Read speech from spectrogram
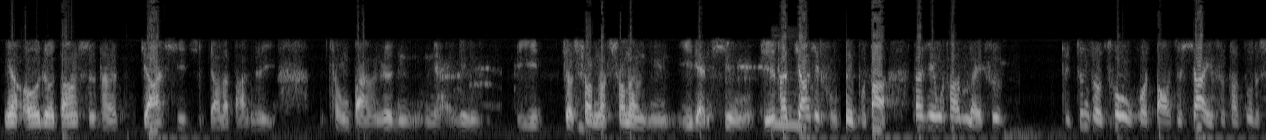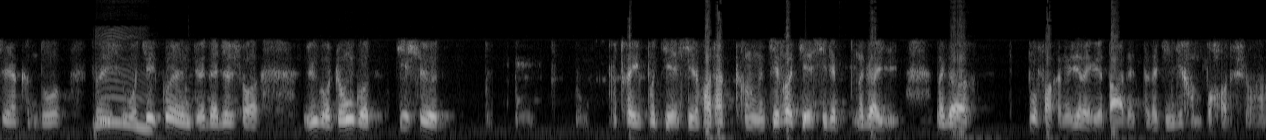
你看欧洲当时它加息只加了百分之，从百分之两零一就上到上到零一点七五，其实它加息的幅度不大，但是因为它每次政策错误或导致下一次他做的事情更多，所以我就个人觉得就是说。如果中国继续不推不解析的话，他可能接受解析的那个那个步伐可能越来越大的，等到经济很不好的时候。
